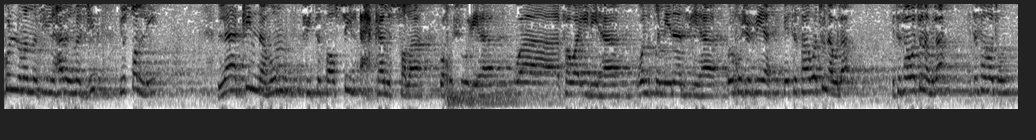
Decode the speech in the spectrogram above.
كل من في هذا المسجد يصلي. لكنهم في تفاصيل أحكام الصلاة وخشوعها وفوائدها والاطمئنان فيها والخشوع فيها. يتفاوتون أو لا؟ يتفاوتون أو لا؟ يتفاوتون.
